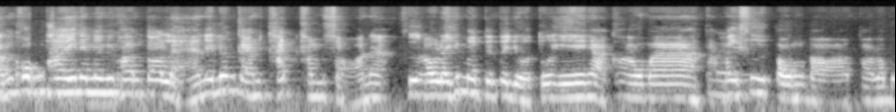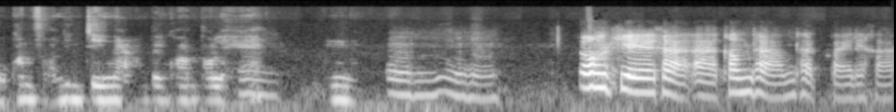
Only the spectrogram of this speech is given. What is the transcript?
สังคมไทยเนี่ยมันมีความตอแหลในเรื่องการคัดคำสอนอะคือเอาอะไรที่มันเป็นประโยชน์ตัวเองอะก็เอามาแต่ไม่ซื่อตรงต่อต่อระบบคำสอนจริง ๆ อะ เป็นความตอแหลอืมอืมโอเคค่ะ อ่าคำถามถัดไปเลยค่ะ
